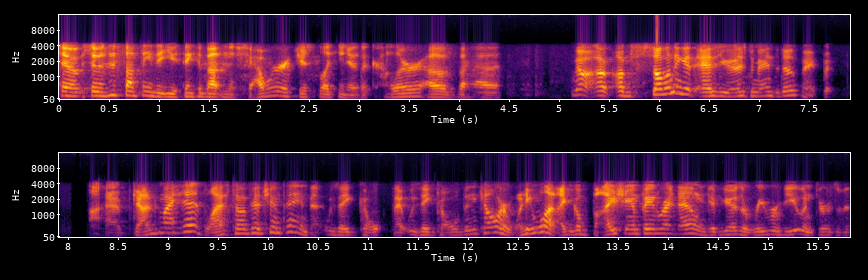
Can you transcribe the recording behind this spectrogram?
So so is this something that you think about in the shower? Just like you know the color of. uh No, I'm, I'm summoning it as you guys demanded of me, but I- I've got it in my head. Last time I've had champagne, that was a gold. That was a golden color. What do you want? I can go buy champagne right now and give you guys a re-review in terms of the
